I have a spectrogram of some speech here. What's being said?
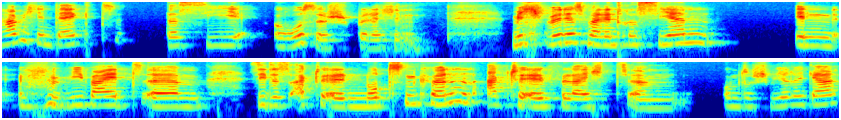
habe ich entdeckt, dass Sie Russisch sprechen. Mich würde es mal interessieren, inwieweit ähm, Sie das aktuell nutzen können. Aktuell vielleicht ähm, umso schwieriger.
